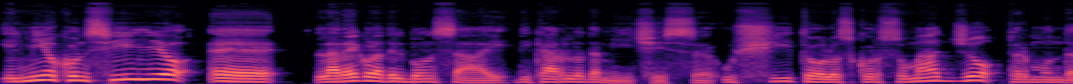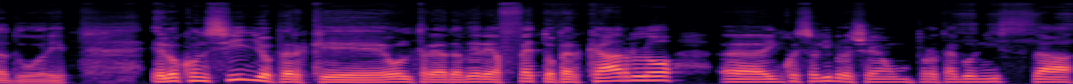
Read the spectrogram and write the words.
Il mio consiglio è La regola del bonsai di Carlo D'Amicis, uscito lo scorso maggio per Mondadori. E lo consiglio perché oltre ad avere affetto per Carlo, eh, in questo libro c'è un protagonista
